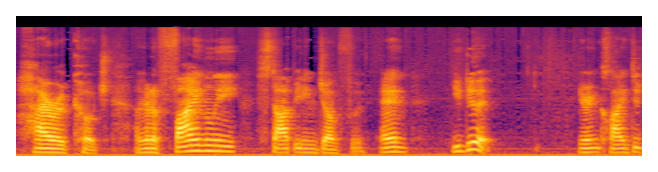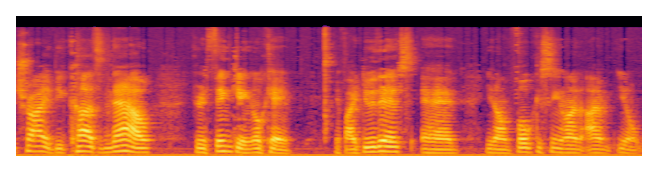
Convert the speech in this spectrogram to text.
hire a coach. I'm going to finally stop eating junk food. And you do it you're inclined to try because now you're thinking, okay, if I do this and you know I'm focusing on I'm you know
